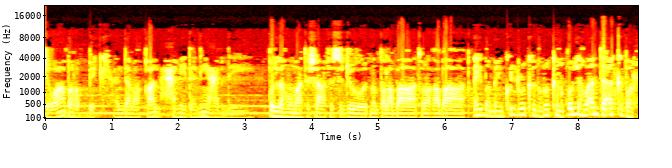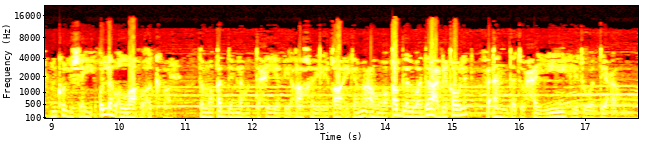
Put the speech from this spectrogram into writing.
جواب ربك عندما قال حمدني عبدي. قل له ما تشاء في السجود من طلبات ورغبات. أيضا بين كل ركن وركن قل له أنت أكبر من كل شيء. قل له الله أكبر. ثم قدم له التحية في آخر لقائك معه وقبل الوداع بقولك فأنت تحييه لتودعه.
